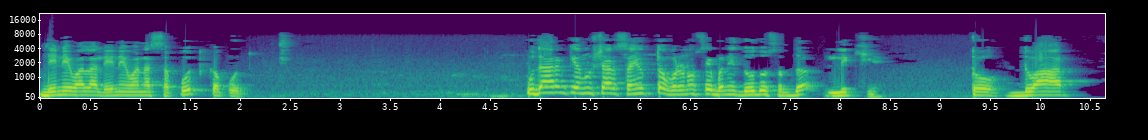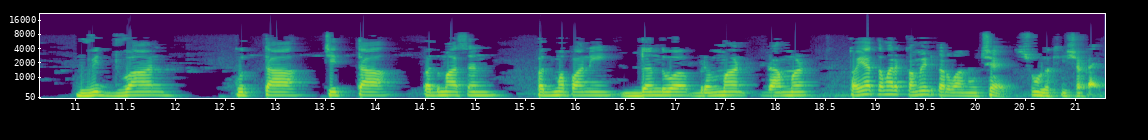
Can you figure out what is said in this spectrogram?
देने वाला लेने वाला सपूत कपूत उदाहरण के अनुसार संयुक्त वर्णों से बने दो दो शब्द लिखिए तो द्वार विद्वान कुत्ता चित्ता પદ્માસન પદ્મપાની દ્વંદ્વ બ્રહ્માંડ બ્રાહ્મણ તો અહીંયા તમારે કમેન્ટ કરવાનું છે શું લખી શકાય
